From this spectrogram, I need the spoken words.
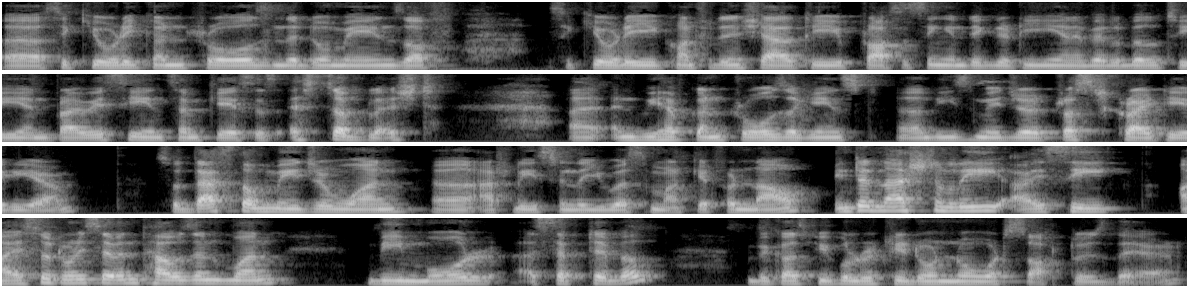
uh, security controls in the domains of security, confidentiality, processing integrity, and availability, and privacy in some cases established. Uh, and we have controls against uh, these major trust criteria. So that's the major one, uh, at least in the US market for now. Internationally, I see ISO 27001 be more acceptable because people really don't know what SOC 2 is there.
